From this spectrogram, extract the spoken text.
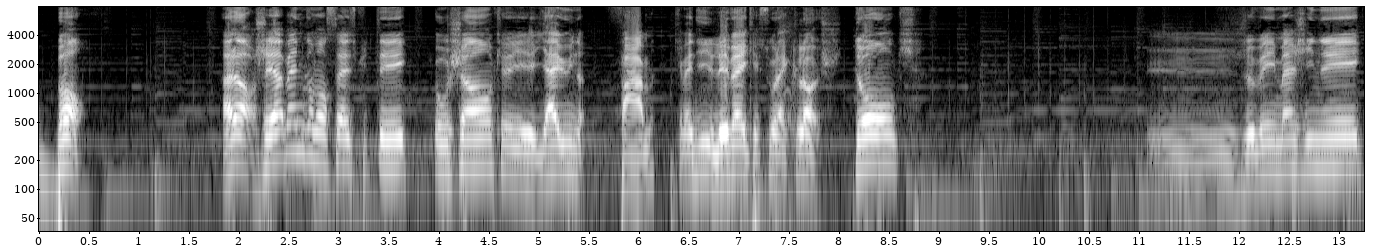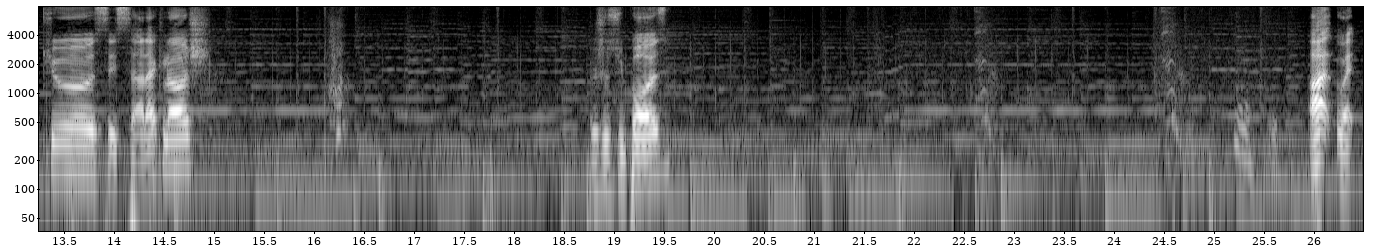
Bon. Alors, j'ai à peine commencé à discuter aux gens qu'il y a une femme qui m'a dit l'évêque est sous la cloche. Donc, je vais imaginer que c'est ça la cloche. Je suppose. Ah, ouais.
